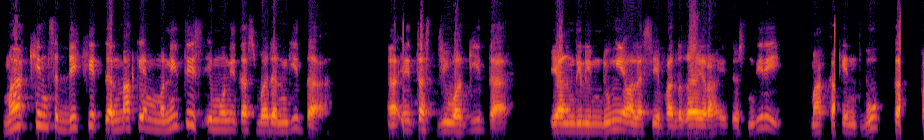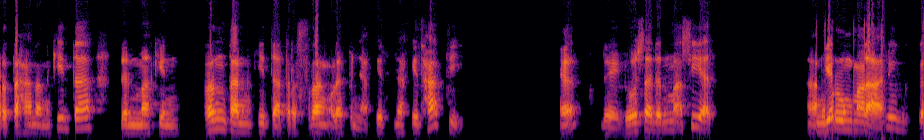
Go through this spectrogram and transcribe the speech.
makin sedikit dan makin menitis imunitas badan kita, ya, imunitas jiwa kita, yang dilindungi oleh sifat gairah itu sendiri, maka makin buka pertahanan kita dan makin rentan kita terserang oleh penyakit-penyakit hati. Ya, dari dosa dan maksiat. Nah, dia rumah juga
